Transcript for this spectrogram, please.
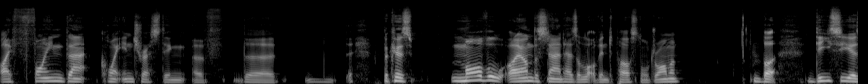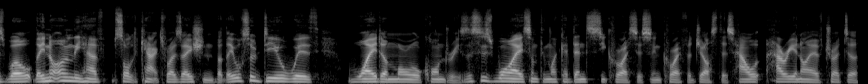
I find that quite interesting. Of the because Marvel, I understand, has a lot of interpersonal drama. But DC as well, they not only have solid characterization, but they also deal with wider moral quandaries. This is why something like Identity Crisis and Cry for Justice, how Harry and I have tried to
